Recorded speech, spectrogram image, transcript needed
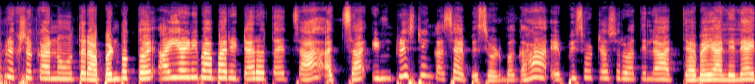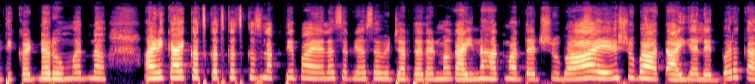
प्रेक्षकांनो तर आपण बघतोय आई आणि बाबा रिटायर होत आहेतचा आजचा इंटरेस्टिंग असा एपिसोड बघा हा एपिसोडच्या सुरुवातीला आत्याबाई आलेल्या आहे तिकडनं रूममधनं आणि काय कचकच कचकच लागते पायाला सगळे असं विचारतात. आणि मग आईना हाक मारतात शुभा ए शुभा आता आई आलेत बरं का?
